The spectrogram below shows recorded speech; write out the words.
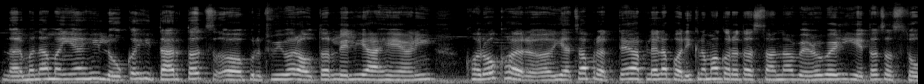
नर्मदा मैया ही लोकहितार्थच पृथ्वीवर अवतरलेली आहे आणि खरोखर याचा प्रत्यय आपल्याला परिक्रमा करत असताना वेळोवेळी येतच असतो.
